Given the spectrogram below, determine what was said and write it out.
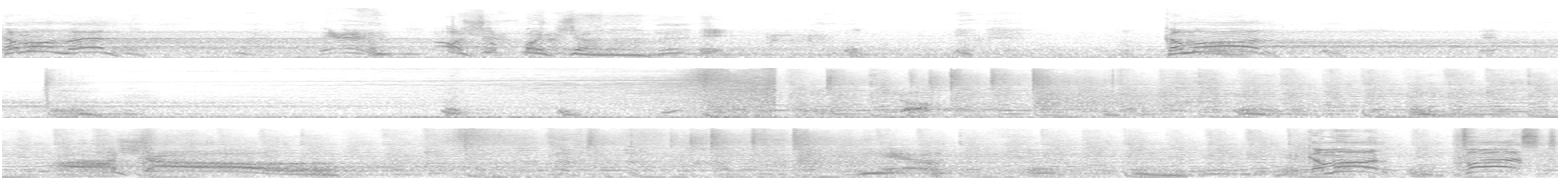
कम ऑन मैन आशु मत जाना। Come on Asho! Come on! Fast!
